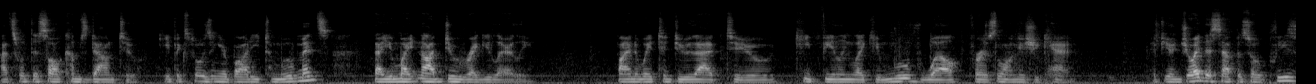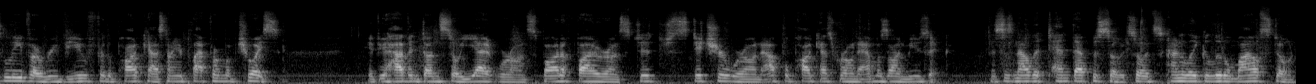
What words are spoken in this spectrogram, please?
That's what this all comes down to. Keep exposing your body to movements that you might not do regularly. Find a way to do that to keep feeling like you move well for as long as you can. If you enjoyed this episode, please leave a review for the podcast on your platform of choice. If you haven't done so yet, we're on Spotify, we're on Stitcher, we're on Apple Podcasts, we're on Amazon Music. This is now the 10th episode, so it's kind of like a little milestone.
